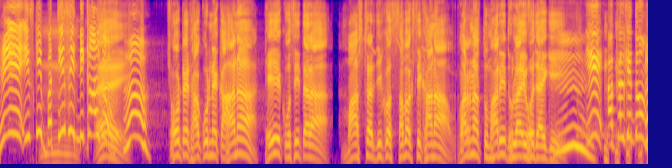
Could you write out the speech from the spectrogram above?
हे इसकी बत्ती से निकाल दो। हाँ। छोटे ठाकुर ने कहा ना ठीक उसी तरह। मास्टर जी को सबक सिखाना वरना तुम्हारी धुलाई हो जाएगी। ए अकल के तुम।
